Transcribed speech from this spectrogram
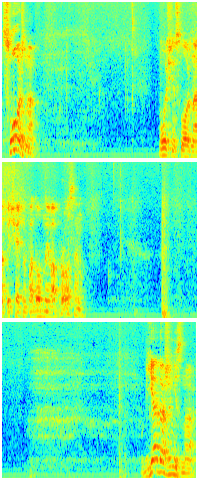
Сложно. Очень сложно отвечать на подобные вопросы. Я даже не знаю.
